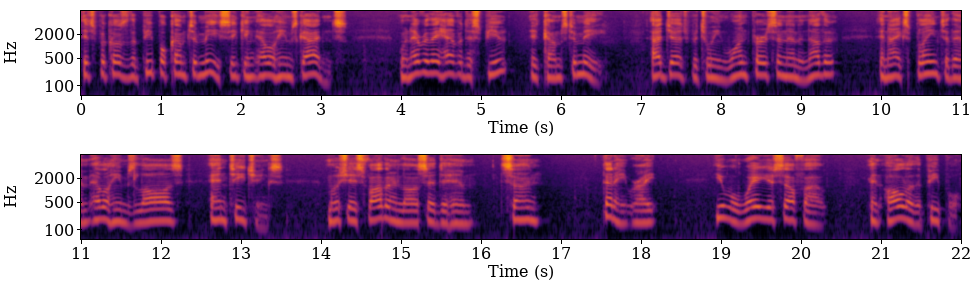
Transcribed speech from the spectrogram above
It's because the people come to me seeking Elohim's guidance. Whenever they have a dispute, it comes to me. I judge between one person and another and I explained to them Elohim's laws and teachings. Moshe's father in law said to him, Son, that ain't right. You will wear yourself out, and all of the people.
